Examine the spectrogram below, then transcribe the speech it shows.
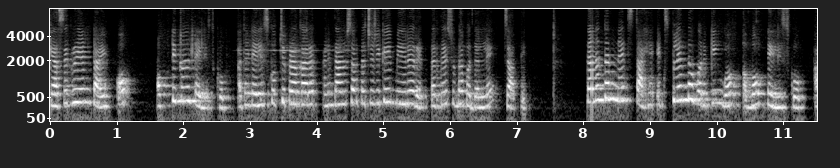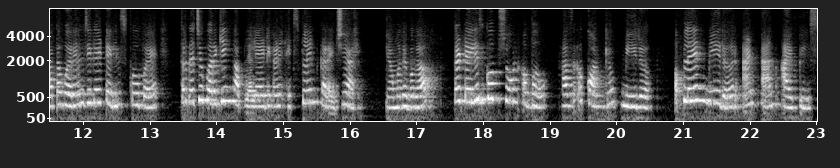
Cassegrain type of optical telescope. आता टेलिस्कोपचे प्रकार आहेत आणि त्यानुसार त्याचे जे काही मिरर आहेत तर ते सुद्धा बदलले जातील त्यानंतर नेक्स्ट आहे explain the working of about telescope आता वरील जे काही टेलिस्कोप आहे तर त्याची वर्किंग आपल्याला या ठिकाणी एक्सप्लेन करायची आहे. यामध्ये बघा तर telescope shown above has a mirror a plane mirror and and eyepiece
